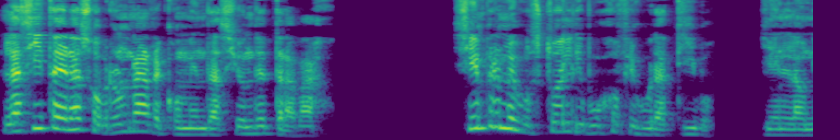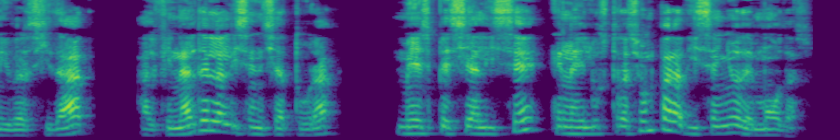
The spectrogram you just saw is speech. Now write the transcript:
La cita era sobre una recomendación de trabajo. Siempre me gustó el dibujo figurativo y en la universidad, al final de la licenciatura, me especialicé en la ilustración para diseño de modas.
